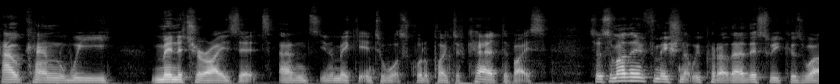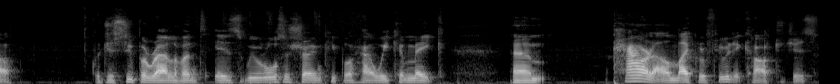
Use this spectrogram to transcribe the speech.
How can we miniaturize it and you know make it into what's called a point of care device. So some other information that we put out there this week as well, which is super relevant, is we were also showing people how we can make um, parallel microfluidic cartridges,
